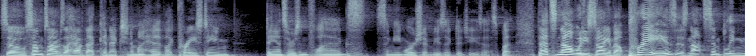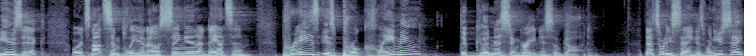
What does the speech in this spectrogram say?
So sometimes I have that connection in my head, like praise team, dancers and flags, singing worship music to Jesus. But that's not what he's talking about. Praise is not simply music, or it's not simply, you know, singing and dancing. Praise is proclaiming the goodness and greatness of God. That's what he's saying is when you say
